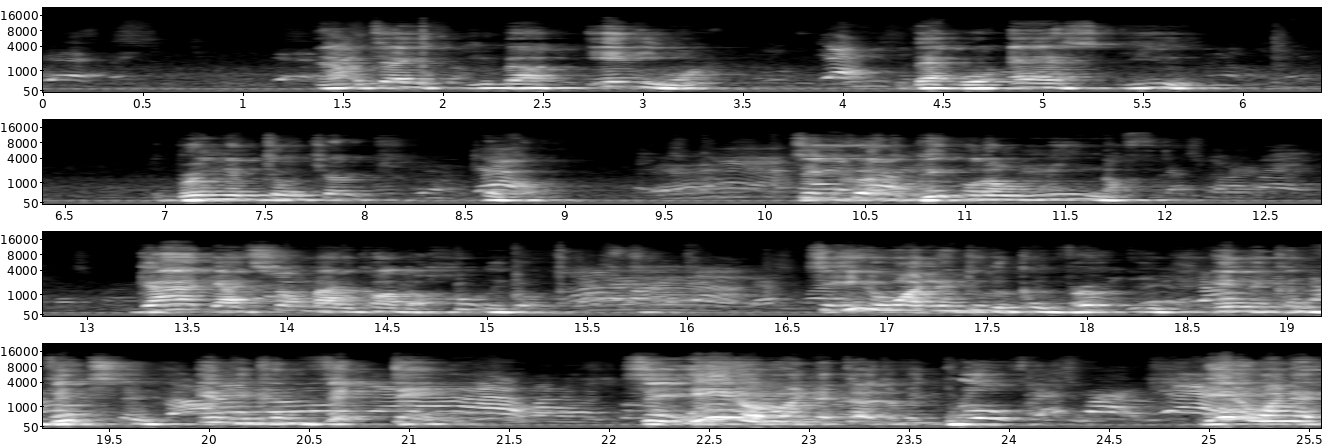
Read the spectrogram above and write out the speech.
Yes. And I'm going to tell you something about anyone Yes. that will ask you to bring them to a church. Them. See, because the people don't mean nothing. That's right. That's right. God got somebody called the Holy Ghost. See, he the one that do the converting and the convincing and the convicting. See, he the one that does the reproving. He the one that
